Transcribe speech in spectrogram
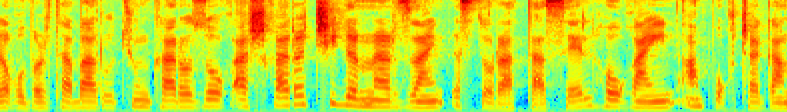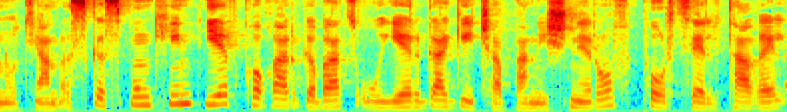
Ժողովրդավարություն կարոզող աշխարհը չի գնար զայն ըստորատասել հողային ամբողջականության սկզբունքին եւ կողարկված ու երգագի չափանիշներով փորձել թաղել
